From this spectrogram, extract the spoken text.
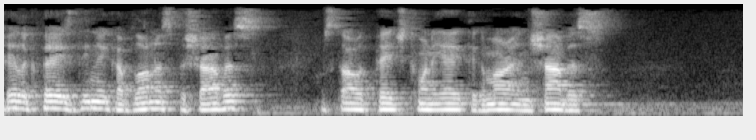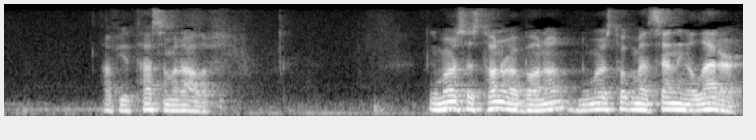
Chelik Beis Dine Kablonis B'Shabbos. We'll start with page 28, the Gemara in Shabbos of Yutasim Aleph. The Gemara says Tanur Rabbanon. The Gemara is talking about sending a letter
